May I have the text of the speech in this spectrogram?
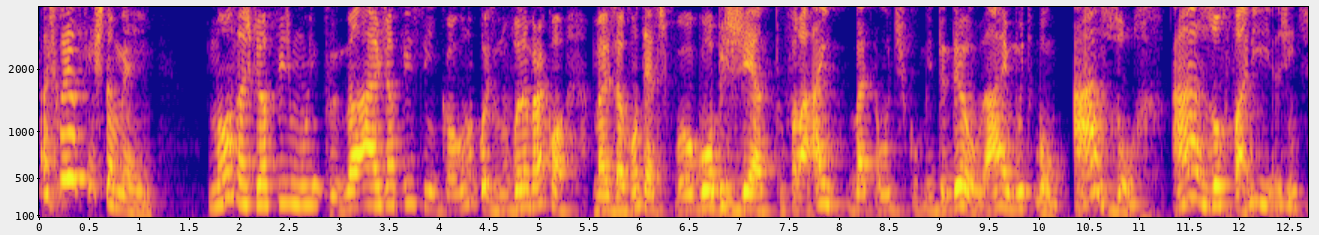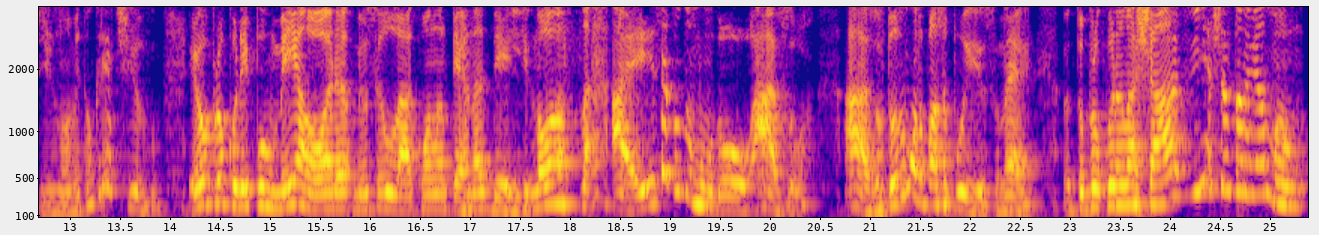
Acho que eu já fiz também. Nossa, acho que eu já fiz muito. Não, ah, já fiz sim, com alguma coisa, não vou lembrar qual. Mas acontece, foi algum objeto. Falar, ai, oh, desculpa, entendeu? Ai, muito bom. Azor. Azor Faria. Gente, esse nome é tão criativo. Eu procurei por meia hora meu celular com a lanterna dele. Nossa, ah, esse é todo mundo, Azor. Azor, todo mundo passa por isso, né? Eu tô procurando a chave e a chave tá na minha mão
